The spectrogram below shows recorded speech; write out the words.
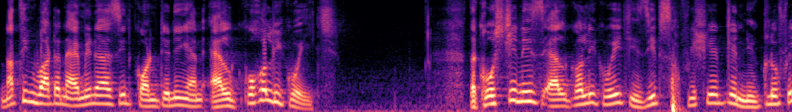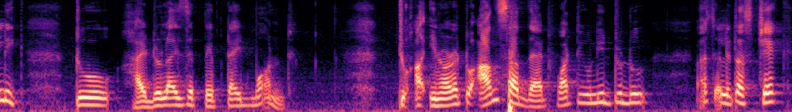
nothing but an amino acid containing an alcoholic OH. The question is alcoholic OH is it sufficiently nucleophilic to hydrolyze a peptide bond? To uh, in order to answer that what you need to do so let us check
